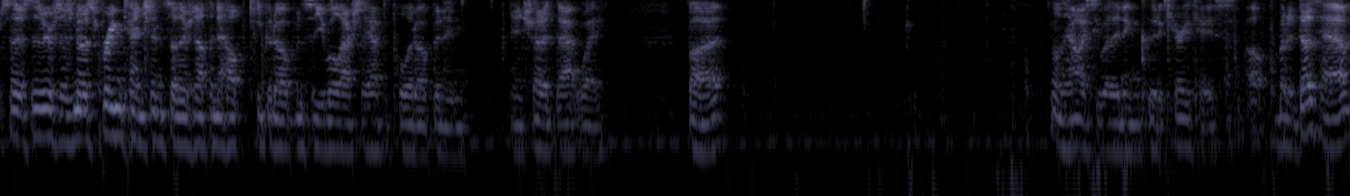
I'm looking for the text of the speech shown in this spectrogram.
set of scissors. There's no spring tension, so there's nothing to help keep it open. So you will actually have to pull it open and and shut it that way. But Well, now I see why they didn't include a carry case. Oh, but it does have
